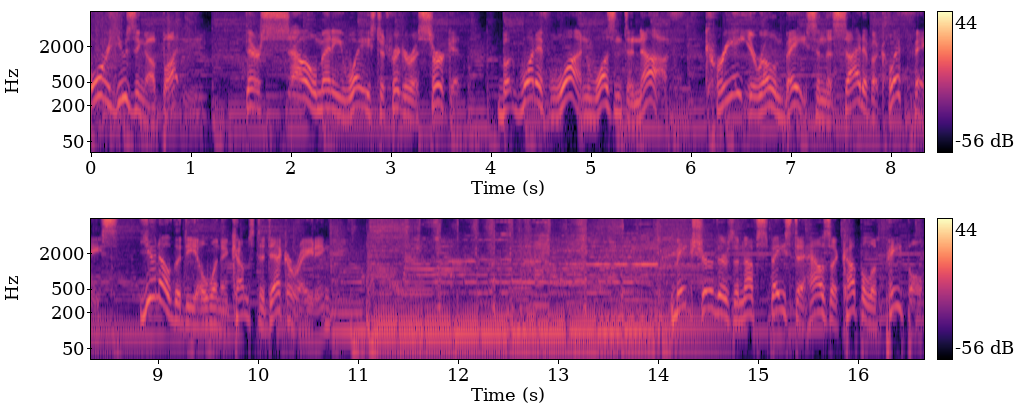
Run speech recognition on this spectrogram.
or using a button. There's so many ways to trigger a circuit, but what if one wasn't enough? Create your own base in the side of a cliff face. You know the deal when it comes to decorating. Make sure there's enough space to house a couple of people,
